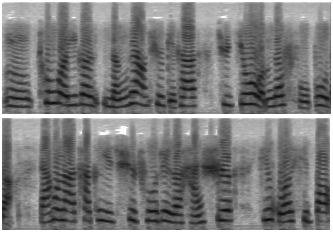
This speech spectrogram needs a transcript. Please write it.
嗯，通过一个能量去给它去灸我们的腹部的，然后呢，它可以去除这个寒湿，激活细胞，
